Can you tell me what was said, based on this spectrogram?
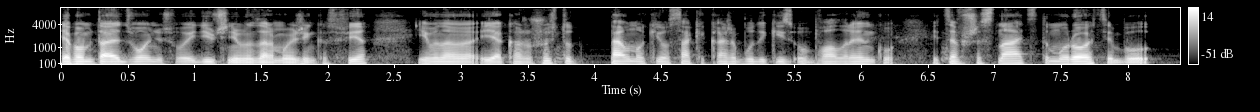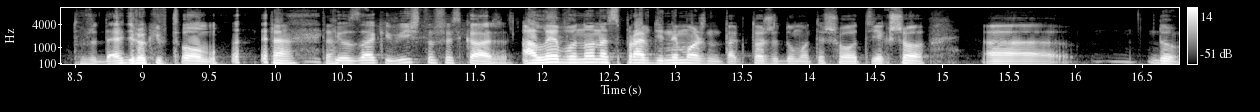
Я пам'ятаю, дзвоню своїй дівчині, вона зараз моя жінка Софія, і вона і я кажу, щось тут, певно, Кіосакі каже, буде якийсь обвал ринку. І це в 16-му році було. То вже 9 років тому. Та, та. Кіосакі вічно щось каже. Але воно насправді не можна так теж думати, що от якщо ну,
